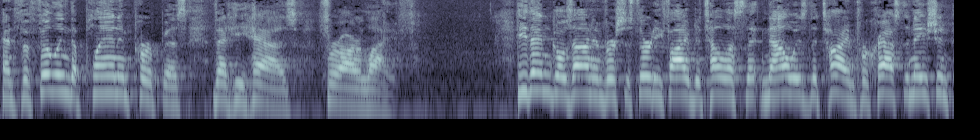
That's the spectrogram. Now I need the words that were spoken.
and fulfilling the plan and purpose that He has for our life. He then goes on in verses 35 to tell us that now is the time. Procrastination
